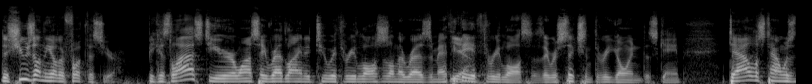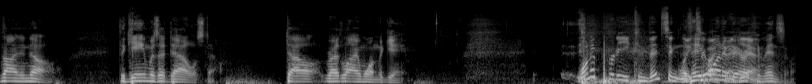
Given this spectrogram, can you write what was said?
the shoe's on the other foot this year. Because last year, I want to say Red Lion had two or three losses on their resume. I think Yeah. they had three losses. They were six and three going into this game. Dallastown was nine and zero. The game was at Dallastown. Dall- Red Lion won the game. Won it pretty convincingly, They too. won I it think, very yeah. convincingly.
